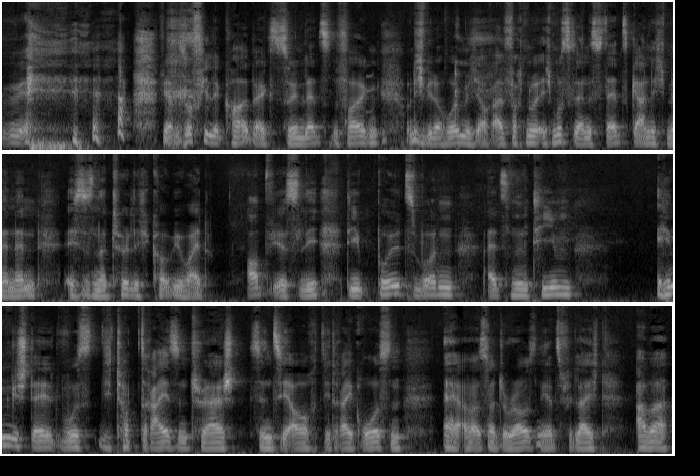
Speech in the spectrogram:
wir, wir, haben so viele Callbacks zu den letzten Folgen und ich wiederhole mich auch einfach nur, ich muss seine Stats gar nicht mehr nennen. Es ist natürlich Kobe White, obviously. Die Bulls wurden als ein Team hingestellt, wo es die Top 3 sind Trash, sind sie auch, die drei großen, äh, aber hatte Rosen jetzt vielleicht, aber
